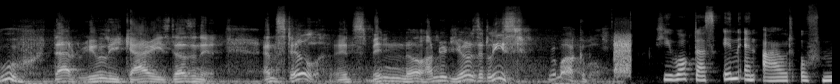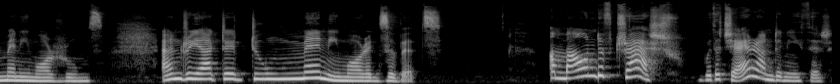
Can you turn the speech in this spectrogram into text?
Ooh, that really carries, doesn't it? And still, it's been a hundred years at least. Remarkable. He walked us in and out of many more rooms and reacted to many more exhibits. A mound of trash with a chair underneath it.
